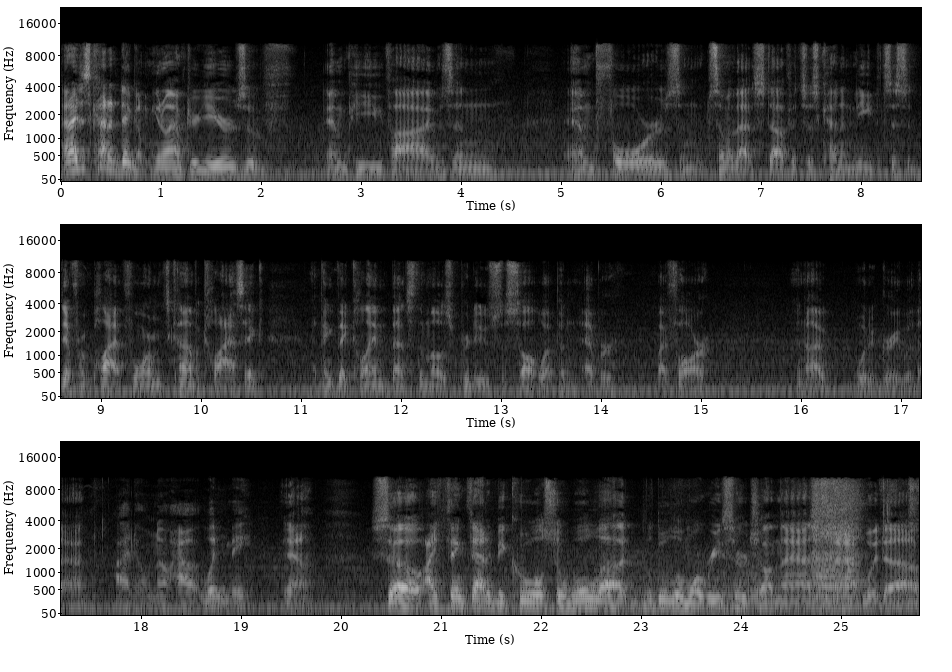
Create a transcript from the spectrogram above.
and I just kind of dig them. You know, after years of MP5s and M4s and some of that stuff, it's just kind of neat. It's just a different platform. It's kind of a classic. I think they claim that that's the most produced assault weapon ever by far, and I would agree with that. I don't know how it wouldn't be. Yeah. So I think that'd be cool. So we'll uh, we'll do a little more research on that, and that would uh,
